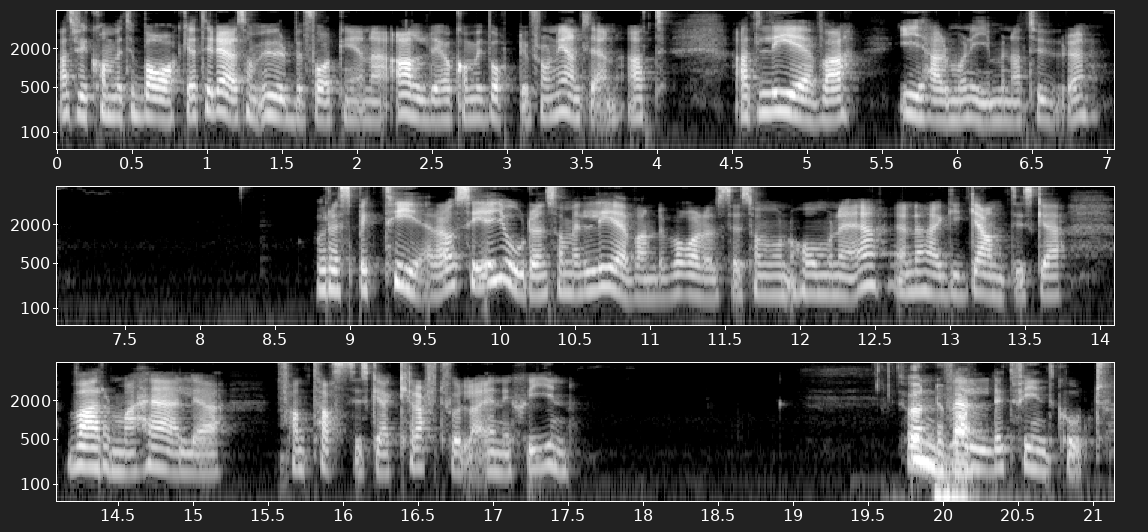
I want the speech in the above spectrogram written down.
Att vi kommer tillbaka till det som urbefolkningarna aldrig har kommit bort ifrån egentligen. Att, att leva i harmoni med naturen. Och respektera och se jorden som en levande varelse som hon, hon är. Den här gigantiska, varma, härliga, fantastiska, kraftfulla energin. Så Underbart. väldigt fint kort.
